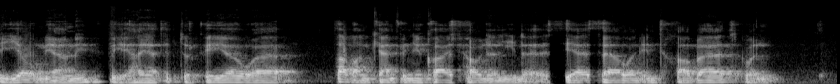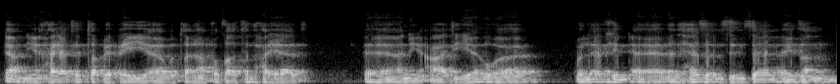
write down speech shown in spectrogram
يوم يعني في حياة التركية وطبعا كان في نقاش حول السياسة والانتخابات وال يعني الحياة الطبيعية وتناقضات الحياة يعني عادية ولكن آه، هذا الزلزال أيضا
